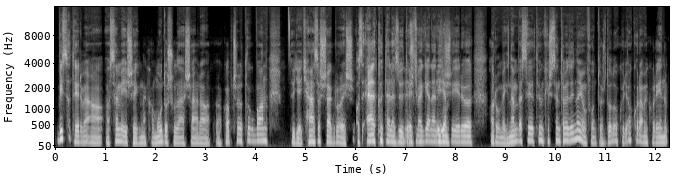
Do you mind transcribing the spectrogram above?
Visszatérve a, a személyiségnek a módosulására a kapcsolatokban, ugye egy házasságról és az elköteleződés egy, megjelenéséről, igen. arról még nem beszéltünk, és szerintem ez egy nagyon fontos dolog, hogy akkor, amikor én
